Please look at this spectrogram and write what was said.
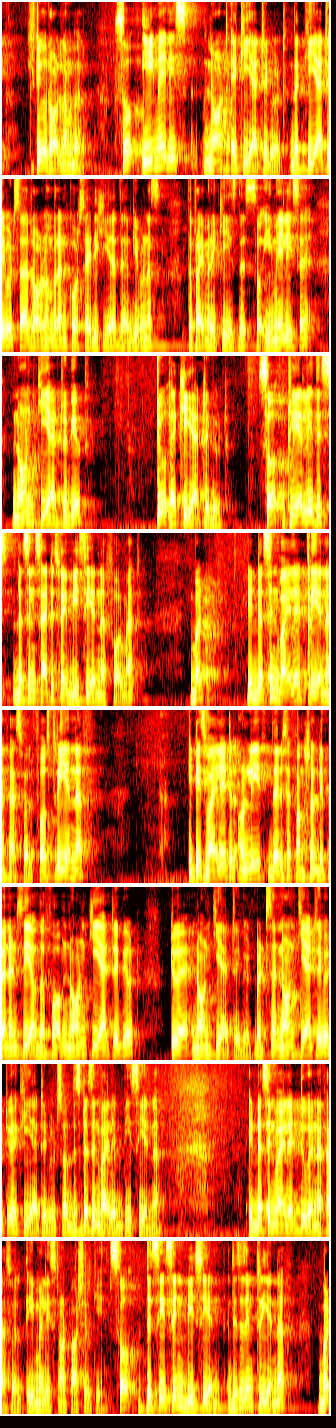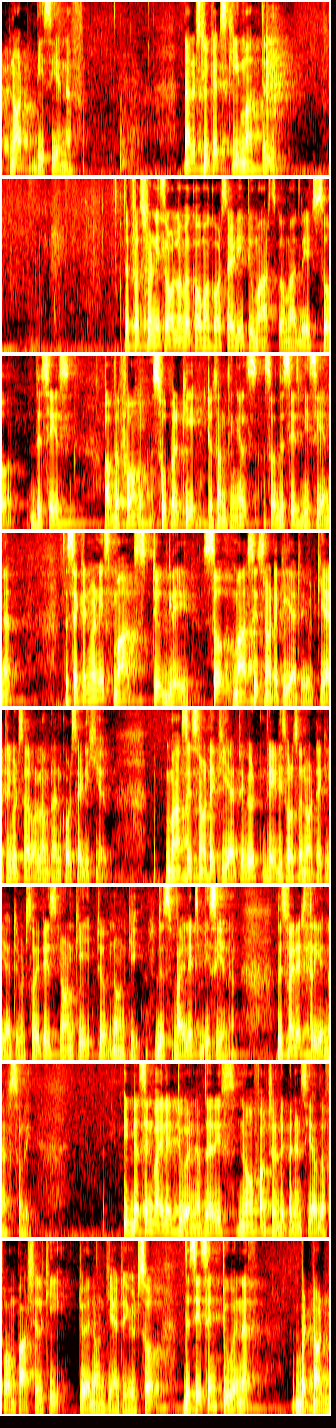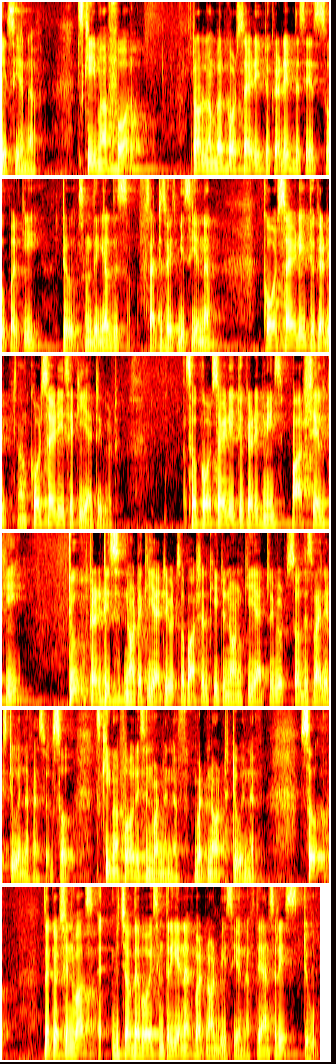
to roll number. So email is not a key attribute. The key attributes are roll number and course ID here. They have given us the primary key is this. So email is a non-key attribute to a key attribute. So clearly this doesn't satisfy BCNF format, but it doesn't violate 3NF as well. For 3NF, it is violated only if there is a functional dependency of the form non-key attribute to a non-key attribute. But it's a non-key attribute to a key attribute. So this doesn't violate BCNF it doesn't violate 2NF as well. Email is not partial key. So this is in BCN this is in 3NF but not BCNF now let's look at schema 3 the first one is roll number comma course ID to marks comma grade. so this is of the form super key to something else so this is BCNF the second one is marks to grade. So marks is not a key attribute. Key attributes are roll number and course ID here. Marks is not a key attribute. Grade is also not a key attribute. So it is non-key to non-key. This violates BCNF. This violates 3NF, sorry. It doesn't violate 2NF. There is no functional dependency of the form partial key to a non-key attribute. So this is in 2NF but not BCNF. Schema 4, roll number course ID to credit. This is super key to something else this satisfies BCNF course ID to credit uh, course ID is a key attribute so course ID to credit means partial key to credit is not a key attribute so partial key to non-key attribute so this violates 2NF as well. So schema 4 is in 1NF but not 2NF so the question was eh, which of the above is in 3NF but not BCNF the answer is 2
